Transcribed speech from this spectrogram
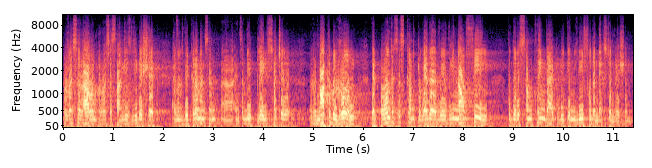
Professor Rao and Professor Sanghi's leadership, and with Vikram and, some, uh, and Sandeep playing such a remarkable role, that all this has come together where we now feel that there is something that we can leave for the next generation,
